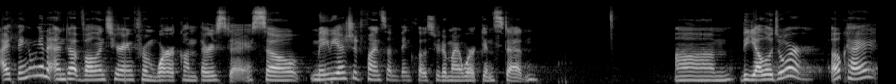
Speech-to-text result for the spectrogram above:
I think I'm going to end up volunteering from work on Thursday, so maybe I should find something closer to my work instead. Um, the yellow door. Okay,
